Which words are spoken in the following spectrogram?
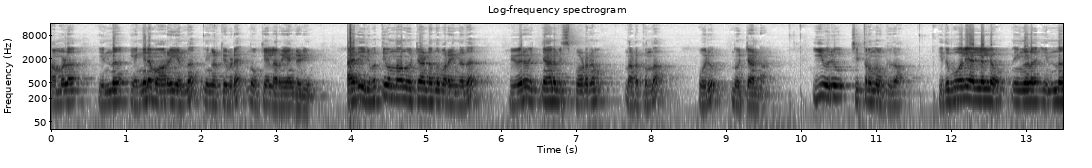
നമ്മൾ ഇന്ന് എങ്ങനെ മാറി എന്ന് നിങ്ങൾക്കിവിടെ നോക്കിയാൽ അറിയാൻ കഴിയും. അതായത് ഇരുപത്തിയൊന്നാം നൂറ്റാണ്ടെന്ന് പറയുന്നത് വിവരവിജ്ഞാന വിസ്ഫോടനം നടക്കുന്ന ഒരു നൂറ്റാണ്ടാണ്. ഈ ഒരു ചിത്രം നോക്കുക. ഇതുപോലെയല്ലല്ലോ നിങ്ങൾ ഇന്ന്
